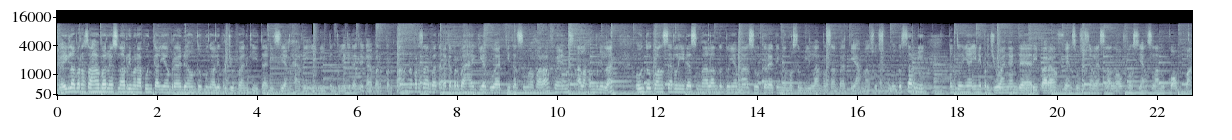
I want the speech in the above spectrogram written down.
Baiklah para sahabat Leslar di mana pun kalian berada untuk mengawali perjumpaan kita di siang hari ini Tentunya kita ke kabar pertama persahabat. Ada kabar bahagia buat kita semua para fans. Alhamdulillah untuk konser Lida semalam tentunya masuk ke rating nomor 9 persahabat ya. Masuk 10 besar nih. Tentunya ini perjuangan dari para fans khususnya Leslar Lovers yang selalu kompak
